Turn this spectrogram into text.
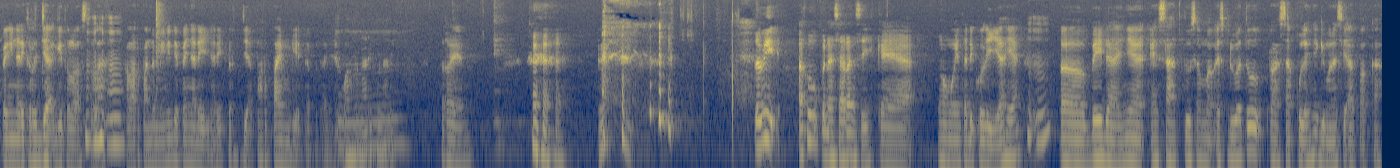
pengen nyari kerja gitu loh setelah kelar pandemi ini dia pengen nyari nyari kerja part time gitu katanya. Wah, menarik menarik. Keren. tapi aku penasaran sih kayak ngomongin tadi kuliah ya. Eh, bedanya S1 sama S2 tuh rasa kuliahnya gimana sih apakah?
